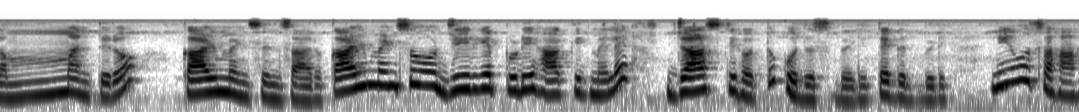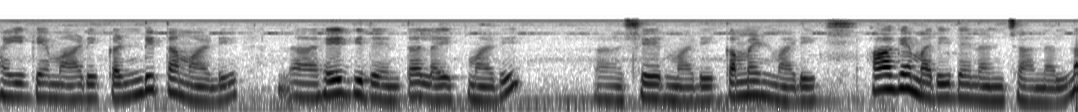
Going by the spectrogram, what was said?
ಗಮ್ಮಂತಿರೋ ಅಂತಿರೋ ಕಾಳುಮೆಣ್ಸಿನ ಸಾರು. ಕಾಳುಮೆಣಸು ಜೀರಿಗೆ ಪುಡಿ ಹಾಕಿದ ಮೇಲೆ ಜಾಸ್ತಿ ಹೊತ್ತು ಕುದಿಸ್ಬೇಡಿ, ತೆಗೆದುಬಿಡಿ. ನೀವು ಸಹ ಹೀಗೆ ಮಾಡಿ, ಖಂಡಿತ ಮಾಡಿ ಹೇಗಿದೆ ಅಂತ ಲೈಕ್ ಮಾಡಿ ಶೇರ್ ಮಾಡಿ ಕಮೆಂಟ್ ಮಾಡಿ. ಹಾಗೆ ಮರೀದೆ ನನ್ನ ಚಾನಲ್ನ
